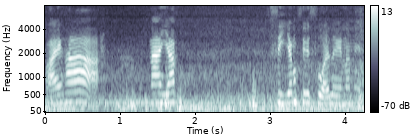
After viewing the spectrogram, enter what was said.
ไปค่ะ หน้ายักษ์ สียังสวยๆเลยนะเนี่ย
